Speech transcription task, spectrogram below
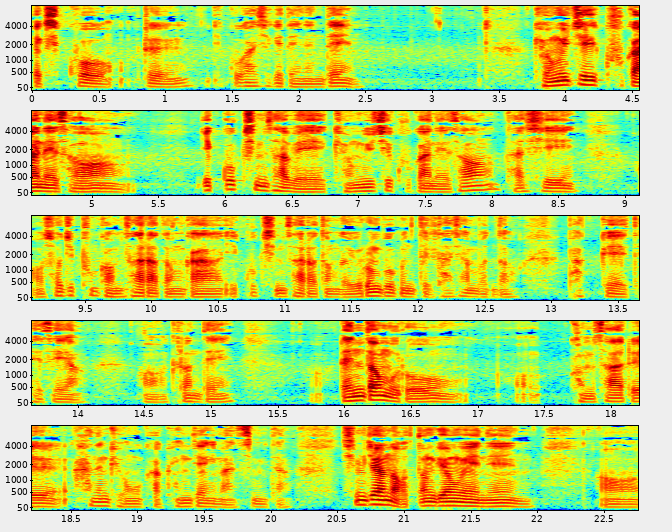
멕시코를 입국하시게 되는데 경유지 구간에서 입국 심사 외에 경유지 구간에서 다시 어, 소지품 검사라던가 입국 심사라던가 이런 부분들 다시 한 번 더 받게 되세요. 어, 그런데 어, 랜덤으로 어, 검사를 하는 경우가 굉장히 많습니다. 심지어는 어떤 경우에는 어,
